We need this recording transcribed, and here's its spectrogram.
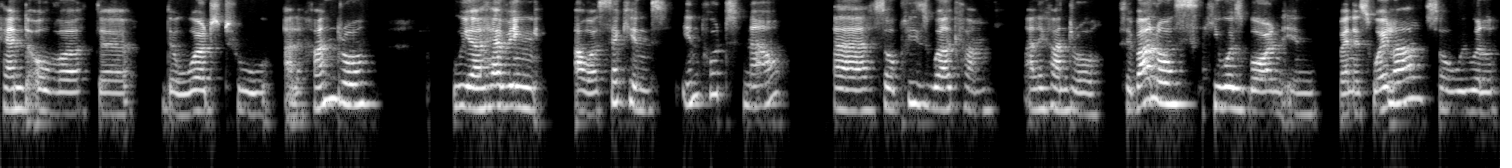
hand over the, the word to Alejandro. We are having our second input now. Uh, so please welcome Alejandro Ceballos. He was born in Venezuela, so we will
